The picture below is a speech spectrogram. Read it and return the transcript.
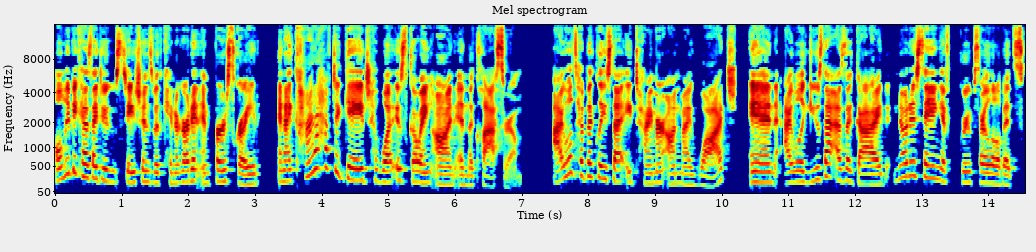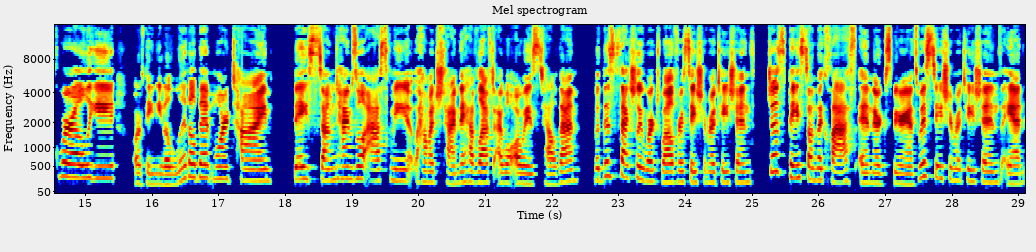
only because I do stations with kindergarten and first grade, and I kind of have to gauge what is going on in the classroom. I will typically set a timer on my watch and I will use that as a guide, noticing if groups are a little bit squirrely or if they need a little bit more time. They sometimes will ask me how much time they have left. I will always tell them. But this has actually worked well for station rotations just based on the class and their experience with station rotations and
